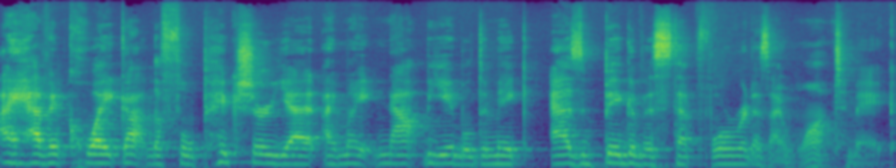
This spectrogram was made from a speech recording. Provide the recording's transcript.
I haven't quite gotten the full picture yet. I might not be able to make as big of a step forward as i want to make.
